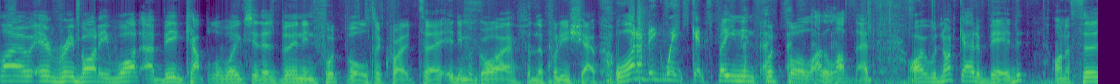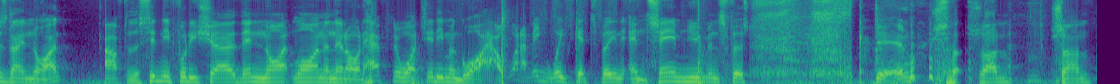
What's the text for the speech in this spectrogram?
Hello, everybody. What a big couple of weeks it has been in football, to quote uh, Eddie McGuire from the footy show. What a big week it's been in football. I love that. I would not go to bed on a Thursday night after the Sydney footy show, then Nightline, and then I would have to watch Eddie McGuire. What a big week it's been. And Sam Newman's first. Dan, son, son.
